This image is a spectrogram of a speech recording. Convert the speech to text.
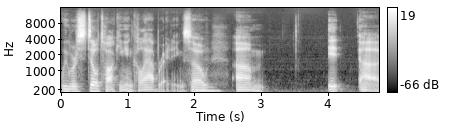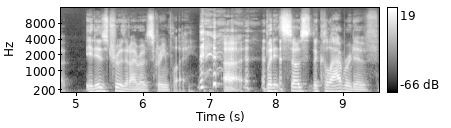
we were still talking and collaborating. So Mm-hmm. Um, it uh, it is true that I wrote a screenplay, uh, but it's so the collaborative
